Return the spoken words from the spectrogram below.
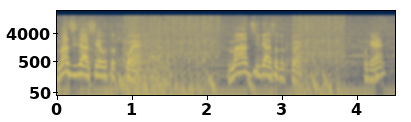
マジで足音聞こえん。マジで足音聞こえん。オッケー？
